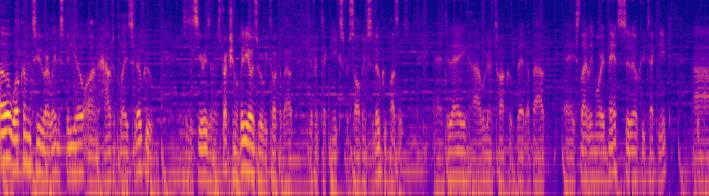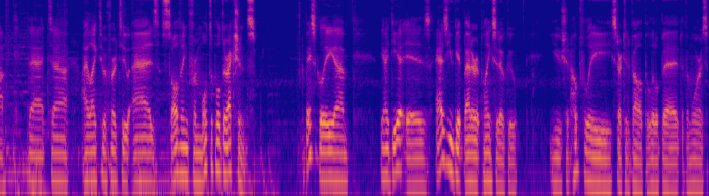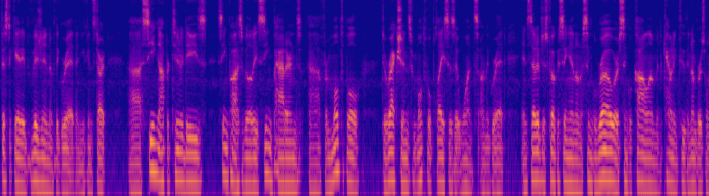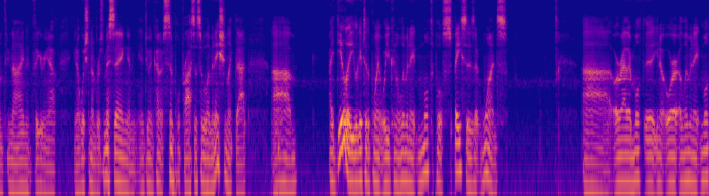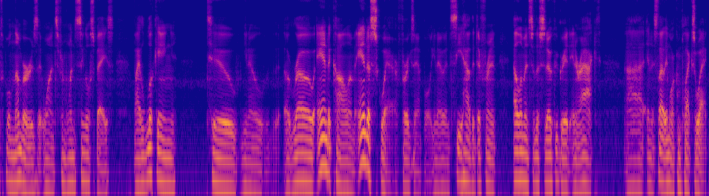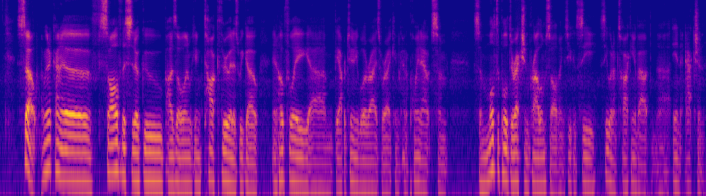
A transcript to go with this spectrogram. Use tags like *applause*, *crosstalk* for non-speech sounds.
Hello, welcome to our latest video on how to play Sudoku. This is a series of instructional videos where we talk about different techniques for solving Sudoku puzzles. And today uh, we're going to talk a bit about a slightly more advanced Sudoku technique uh, that uh, I like to refer to as solving from multiple directions. Basically, uh, the idea is as you get better at playing Sudoku, you should hopefully start to develop a little bit of a more sophisticated vision of the grid, and you can start uh, seeing opportunities, seeing possibilities, seeing patterns uh, from multiple directions, from multiple places at once on the grid, instead of just focusing in on a single row or a single column and counting through the numbers one through nine and figuring out you know which number is missing and, and doing kind of simple process of elimination like that. Um, ideally, you'll get to the point where you can eliminate multiple spaces at once uh, or rather, multi, uh, you know, or eliminate multiple numbers at once from one single space by looking to you know a row and a column and a square, for example, you know, and see how the different elements of the Sudoku grid interact uh, in a slightly more complex way. So I'm going to kind of solve the Sudoku puzzle, and we can talk through it as we go, and hopefully um, the opportunity will arise where I can kind of point out some some multiple direction problem solving so you can see see what I'm talking about uh, in action.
